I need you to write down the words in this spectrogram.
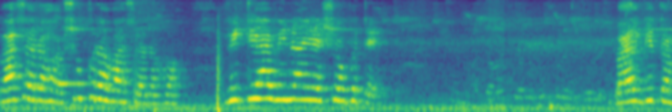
વાસરઃ શુક્રવાસરઃ. વિદ્યા વિનયે શોભતે. બાલગીતમ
